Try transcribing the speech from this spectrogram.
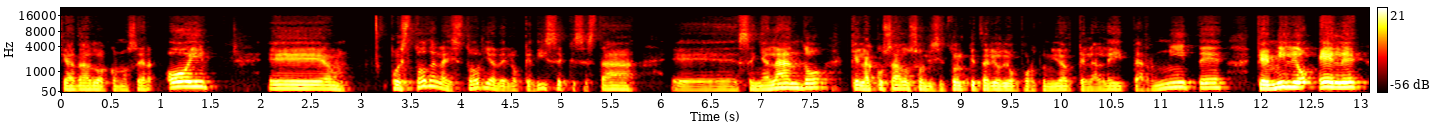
que ha dado a conocer hoy, eh, pues toda la historia de lo que dice que se está eh, señalando, que el acusado solicitó el criterio de oportunidad que la ley permite, que Emilio L.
